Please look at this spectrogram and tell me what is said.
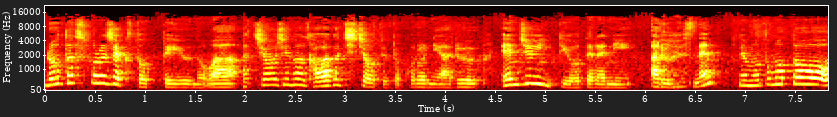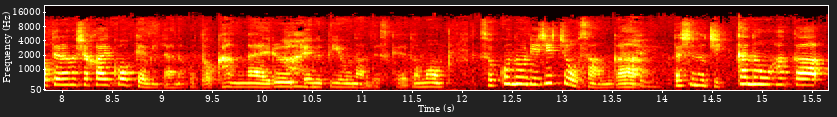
ロータスプロジェクトっていうのは八王子の川口町というところにある円寿院っていうお寺にあるんですね、でもともとお寺の社会貢献みたいなことを考えるはい。NPO なんですけれども、そこの理事長さんが、はい。私の実家のお墓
